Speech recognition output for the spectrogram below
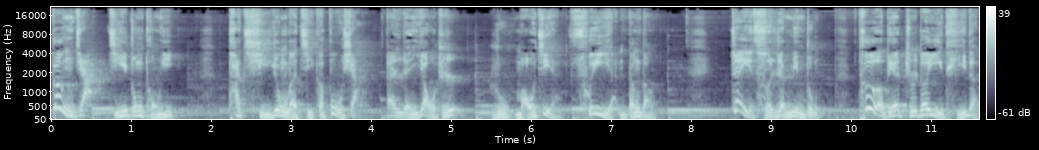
更加集中统一，他启用了几个部下担任要职，如毛玠、崔琰等等。这次任命中，特别值得一提的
